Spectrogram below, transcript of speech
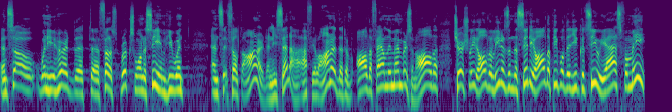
And so, when he heard that uh, Phillips Brooks wanted to see him, he went and felt honored. And he said, I, feel honored that of all the family members and all the church leaders, all the leaders in the city, all the people that he could see, he asked for me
